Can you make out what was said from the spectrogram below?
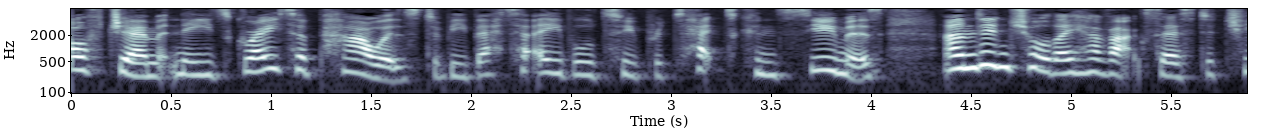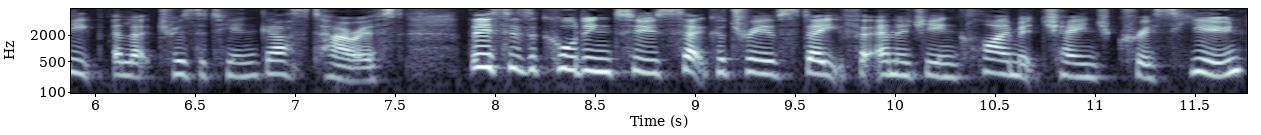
Ofgem needs greater powers to be better able to protect consumers and ensure they have access to cheap electricity and gas tariffs. This is according to Secretary of State for Energy and Climate Change Chris Huhne,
